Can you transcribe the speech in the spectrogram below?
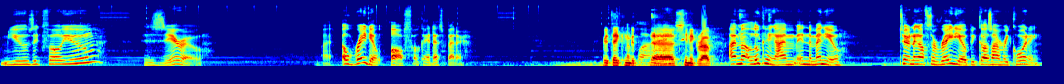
Music volume. Zero. I- oh, radio off. Okay, that's better. We're taking the uh, scenic route. I'm not looking, I'm in the menu. Turning off the radio because I'm recording.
